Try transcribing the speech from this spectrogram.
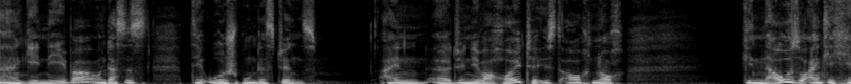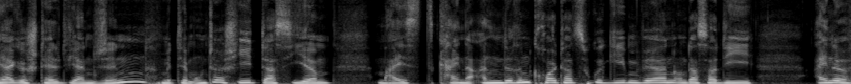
Geneva und das ist der Ursprung des Gins. Ein äh, Geneva heute ist auch noch genauso eigentlich hergestellt wie ein Gin, mit dem Unterschied, dass hier meist keine anderen Kräuter zugegeben werden und dass er die eine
